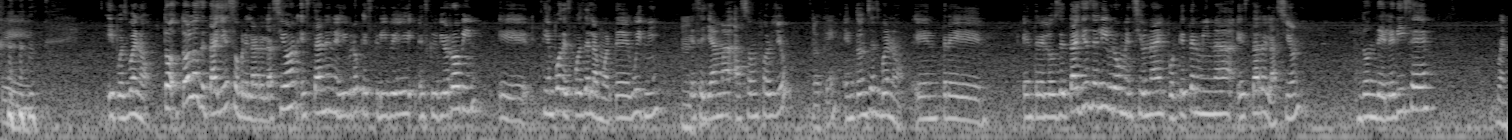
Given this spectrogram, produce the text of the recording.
Sí. Y pues bueno, to- todos los detalles sobre la relación están en el libro que escribe, escribió Robin eh, tiempo después de la muerte de Whitney, que se llama A Song for You. Ok. Entonces, bueno, entre, entre los detalles del libro menciona el por qué termina esta relación, donde le dice, bueno,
